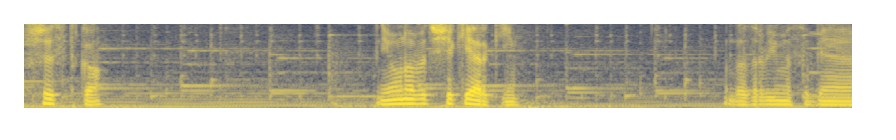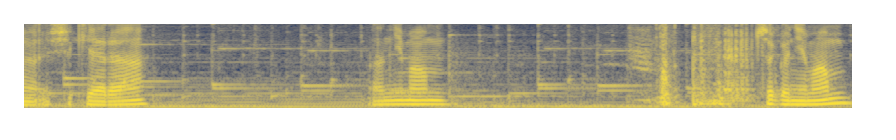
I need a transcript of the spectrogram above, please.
Wszystko. Nie mam nawet siekierki. Dobra, zrobimy sobie siekierę. Ale nie mam... Czego nie mam?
